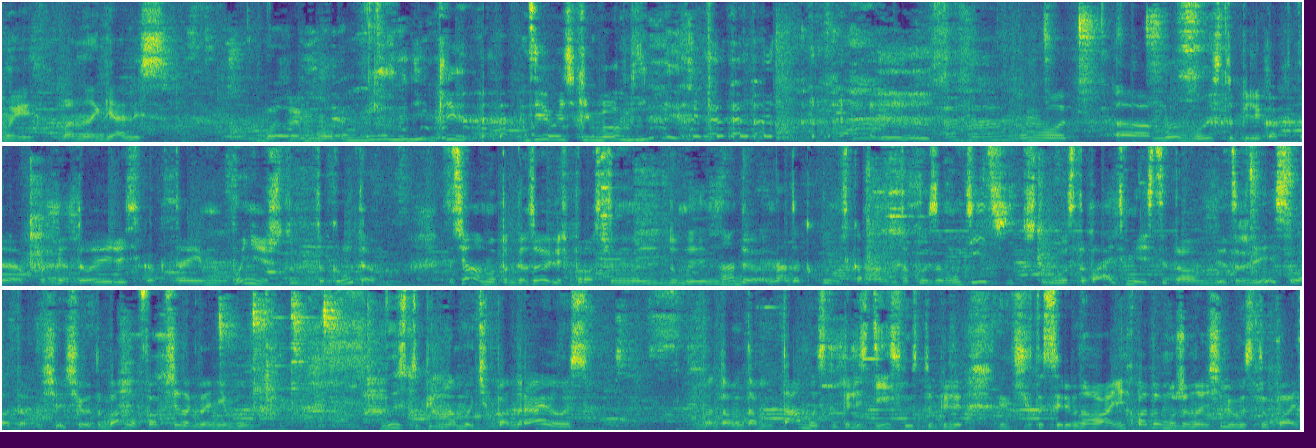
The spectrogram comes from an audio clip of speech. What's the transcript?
мы, Моногелис. Боже мой, бабники. Девочки-бабники. Вот. А, Мы выступили как-то, подготовились как-то, и мы поняли, что это круто. Сначала мы подготовились просто, мы думали, надо, надо какую-нибудь команду такую замутить, чтобы выступать вместе, там, это же весело, там, еще чего-то. Барлов вообще тогда не было. Выступили, нам очень понравилось. Потом там, там выступили, здесь выступили, на каких-то соревнованиях потом уже начали выступать.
